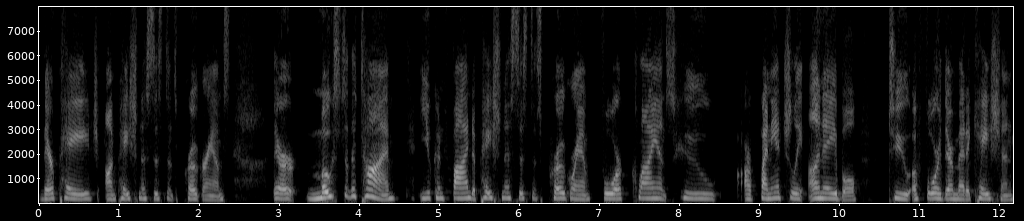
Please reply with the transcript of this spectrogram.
their page on patient assistance programs, there most of the time you can find a patient assistance program for clients who are financially unable to afford their medication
